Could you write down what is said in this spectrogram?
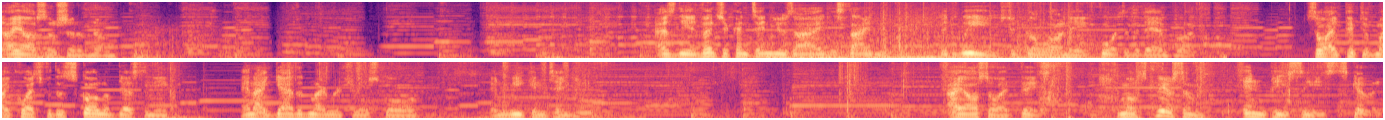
I also should have known. As the adventure continues, I decided that we should go on a Fort of the Damned run. So I picked up my quest for the Skull of Destiny, and I gathered my ritual skull, and we continued. I also had faced the most fearsome NPC skeleton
